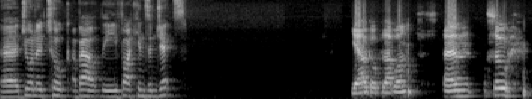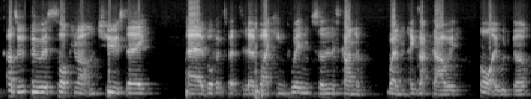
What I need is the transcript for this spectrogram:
Uh, do you want to talk about the Vikings and Jets? Yeah, I'll go for that one. Um, so, as we were talking about on Tuesday, uh, both expected a Vikings win, so this kind of went exactly how we thought it would go.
